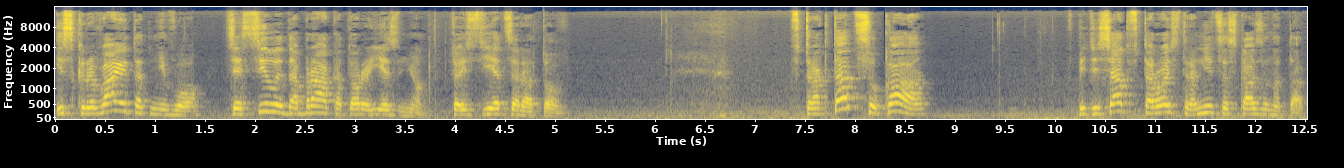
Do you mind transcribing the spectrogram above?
и скрывают от него те силы добра, которые есть в нем, то есть Ецератов. В трактат Сука в 52 странице сказано так.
